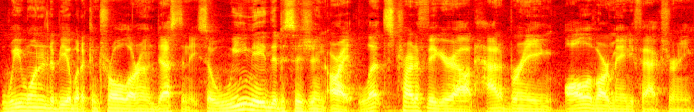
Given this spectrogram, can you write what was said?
we wanted to be able to control our own destiny. So we made the decision, all right, let's try to figure out how to bring all of our manufacturing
